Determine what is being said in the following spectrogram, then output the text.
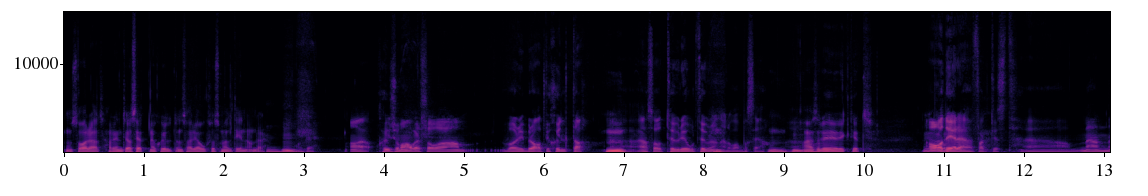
hon sa det att hade inte jag sett den här skylten så hade jag också smält in den där. Mm. Okej. Ja, ja. Hur som haver så um, var det ju bra att vi skyltade. Mm. Eh, Alltså tur i oturen eller vad man säger. Mm. Eh, Alltså det är viktigt. Ja det är det faktiskt. Eh, Men...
